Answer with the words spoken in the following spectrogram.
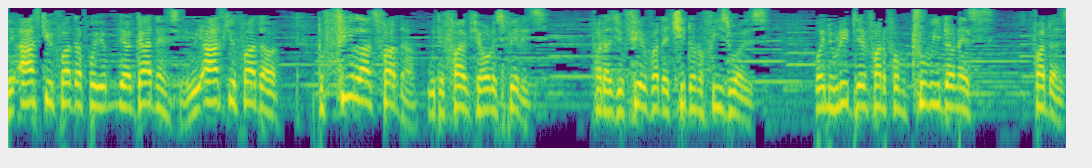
We ask you, Father, for your, your guidance. We ask you, Father, to fill us, Father, with the your Holy Spirit. Father, as you fill, Father, the children of Israel. When you read them, Father, from true wilderness, fathers,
